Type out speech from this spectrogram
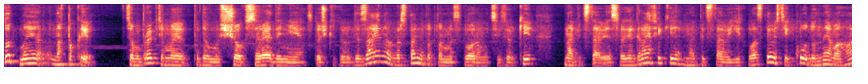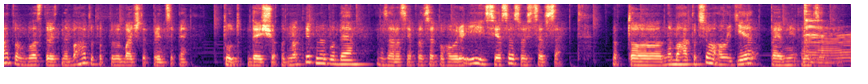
Тут ми навпаки. В цьому проєкті ми подивимося, що всередині з точки зору дизайну, верстання, тобто ми створимо ці зірки на підставі своєї графіки, на підставі їх властивостей. Коду небагато, властивість небагато, тобто ви бачите, в принципі, тут дещо однотипне буде. Зараз я про це поговорю. І CSS, ось це все. Тобто небагато всього, але є певні родзинки.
